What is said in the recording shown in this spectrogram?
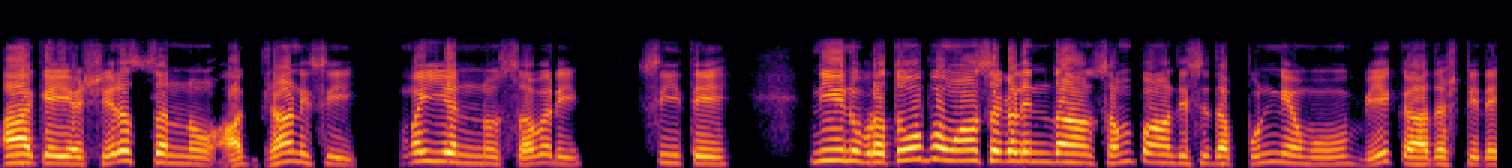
ಆಕೆಯ ಶಿರಸ್ಸನ್ನು ಆಘ್ರಾಣಿಸಿ, ಮೈಯನ್ನು ಸವರಿ, ಸೀತೆ ನೀನು ವ್ರತೋಪವಾಸಗಳಿಂದ ಸಂಪಾದಿಸಿದ ಪುಣ್ಯವು ಬೇಕಾದಷ್ಟಿದೆ.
